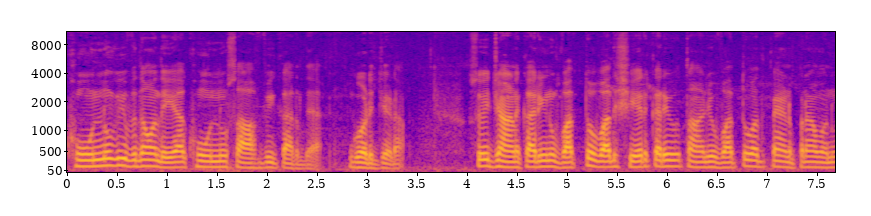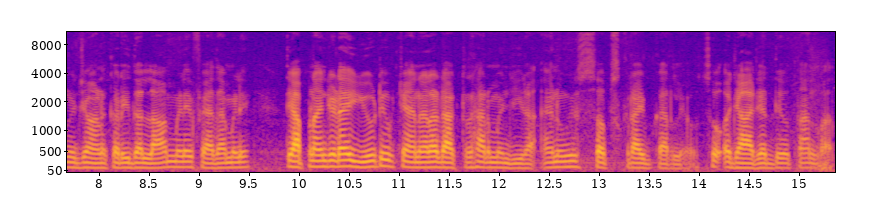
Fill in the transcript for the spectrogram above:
ਖੂਨ ਨੂੰ ਵੀ ਵਧਾਉਂਦੇ ਆ, ਖੂਨ ਨੂੰ ਸਾਫ਼ ਵੀ ਕਰਦਾ ਗੁੜ ਜਿਹੜਾ। ਸੋ ਇਹ ਜਾਣਕਾਰੀ ਨੂੰ ਵੱਧ ਤੋਂ ਵੱਧ ਸ਼ੇਅਰ ਕਰਿਓ ਤਾਂ ਜੋ ਵੱਧ ਤੋਂ ਵੱਧ ਭੈਣ ਭਰਾਵਾਂ ਨੂੰ ਇਹ ਜਾਣਕਾਰੀ ਦਾ ਲਾਭ ਮਿਲੇ, ਫਾਇਦਾ ਮਿਲੇ ਤੇ ਆਪਣਾ ਜਿਹੜਾ ਇਹ YouTube ਚੈਨਲ ਆ ਡਾਕਟਰ ਹਰਮਨ ਜੀਰਾ ਇਹਨੂੰ ਵੀ ਸਬਸਕ੍ਰਾਈਬ ਕਰ ਲਿਓ। ਸੋ ਇਜਾਜ਼ਤ ਦਿਓ, ਧੰਨਵਾਦ।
